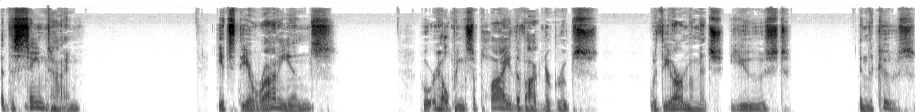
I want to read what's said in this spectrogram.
At the same time, it's the Iranians who are helping supply the Wagner groups with the armaments used in the coups.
